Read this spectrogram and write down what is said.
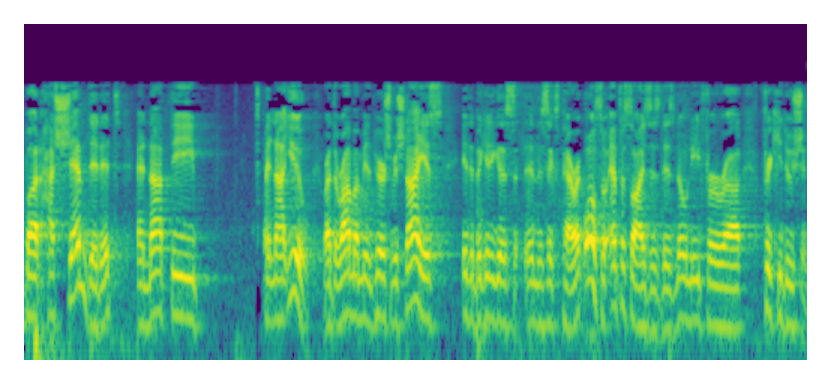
but Hashem did it and not the, and not you. Right? The Rambam in Pirish Mishnayis in the beginning of this, in the sixth parak also emphasizes there's no need for, uh, for Kiddushin.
